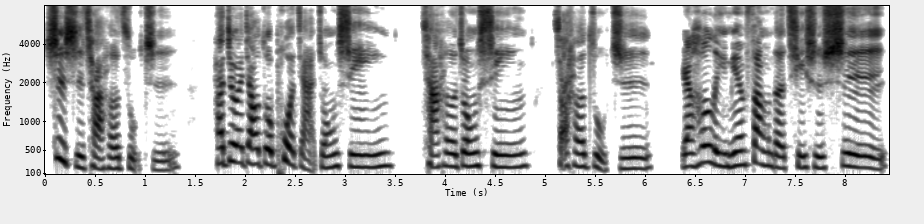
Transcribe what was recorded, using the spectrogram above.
事实查核组织，它就会叫做破假中心、查核中心、查核组织，然后里面放的其实是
